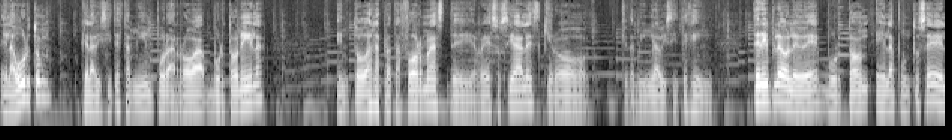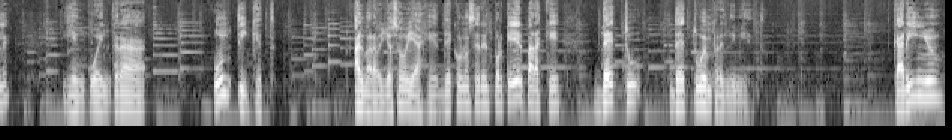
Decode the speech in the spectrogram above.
Ella Burton, que la visites también por arroba burtonela en todas las plataformas de redes sociales. Quiero que también la visites en www.burtonela.cl y encuentra un ticket al maravilloso viaje de conocer el porqué y el para qué de tu, de tu emprendimiento. Cariño,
